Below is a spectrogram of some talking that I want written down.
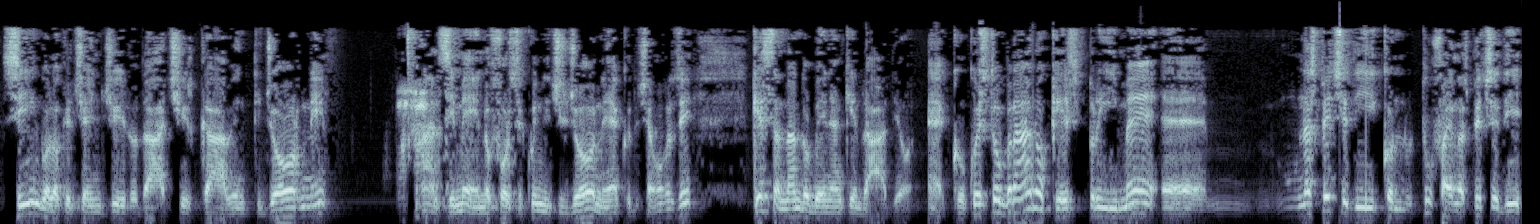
singolo che c'è in giro da circa 20 giorni, anzi meno, forse 15 giorni, ecco, diciamo così che sta andando bene anche in radio. Ecco, questo brano che esprime eh, una specie di, tu fai una specie di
